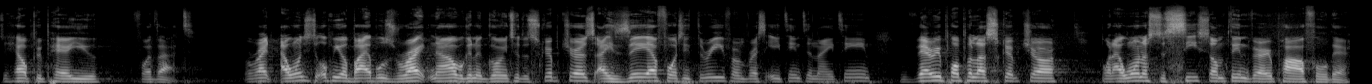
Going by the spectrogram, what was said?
to help prepare you for that. All right, I want you to open your Bibles right now. We're going to go into the scriptures Isaiah 43 from verse 18 to 19. Very popular scripture, but I want us to see something very powerful there.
